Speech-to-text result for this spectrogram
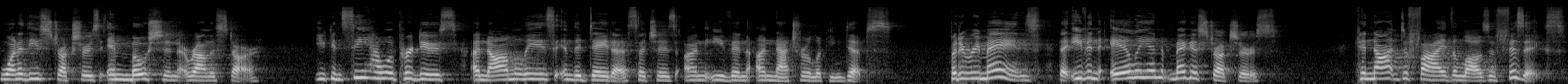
one of these structures in motion around the star. You can see how it would produce anomalies in the data, such as uneven, unnatural looking dips. But it remains that even alien megastructures cannot defy the laws of physics.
